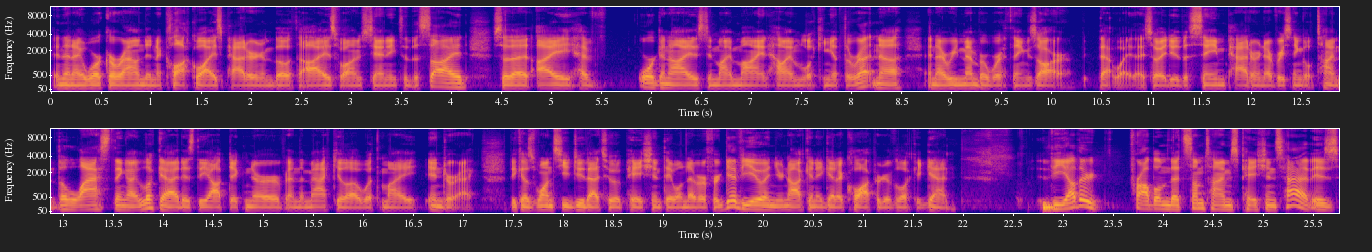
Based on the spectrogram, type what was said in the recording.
and then I work around in a clockwise pattern in both eyes while I'm standing to the side so that I have organized in my mind how I'm looking at the retina and I remember where things are that way. So I do the same pattern every single time. The last thing I look at is the optic nerve and the macula with my indirect because once you do that to a patient, they will never forgive you and you're not going to get a cooperative look again. The other problem that sometimes patients have is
